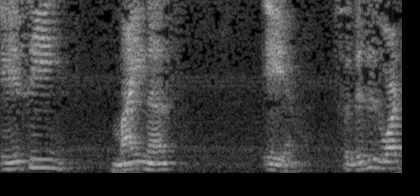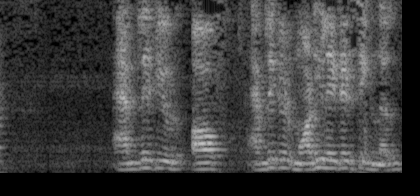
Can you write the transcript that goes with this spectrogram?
AC minus AM. So this is what amplitude of amplitude modulated signal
